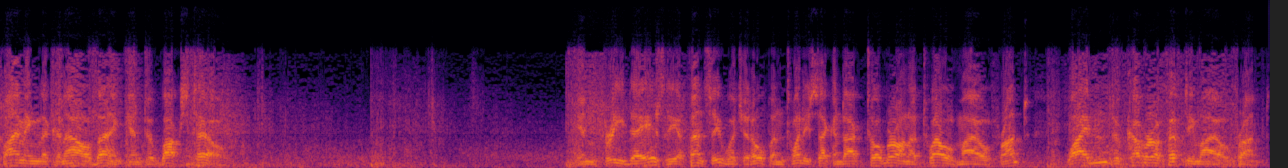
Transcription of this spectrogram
Climbing the canal bank into Boxtel. In three days, the offensive, which had opened 22nd October on a 12-mile front, widened to cover a 50-mile front.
